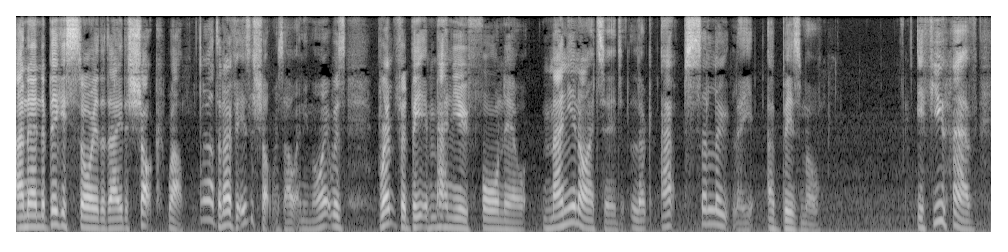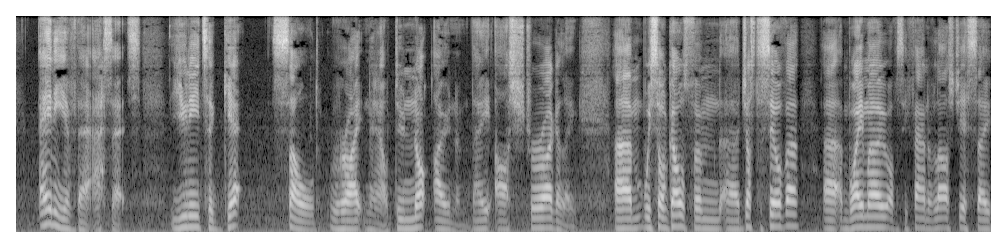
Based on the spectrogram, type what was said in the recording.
And then the biggest story of the day, the shock. Well, I don't know if it is a shock result anymore. It was Brentford beating Man U 4 0. Man United look absolutely abysmal. If you have any of their assets, you need to get sold right now. Do not own them. They are struggling. Um, we saw goals from uh, Josh Dasilva uh, and Mbeumo, obviously fan of last year. So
